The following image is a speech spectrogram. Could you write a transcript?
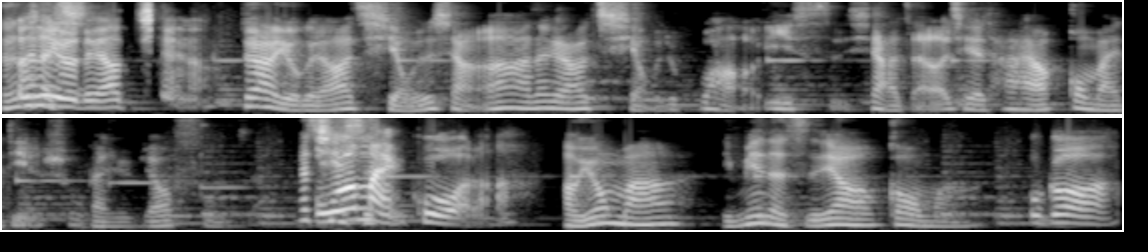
可是，是有的要钱啊。对啊，有个要钱，我就想啊，那个要钱，我就不好意思下载，而且它还要购买点数，感觉比较复杂。那其实我有买过了，好用吗？里面的资料够吗？不够啊。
